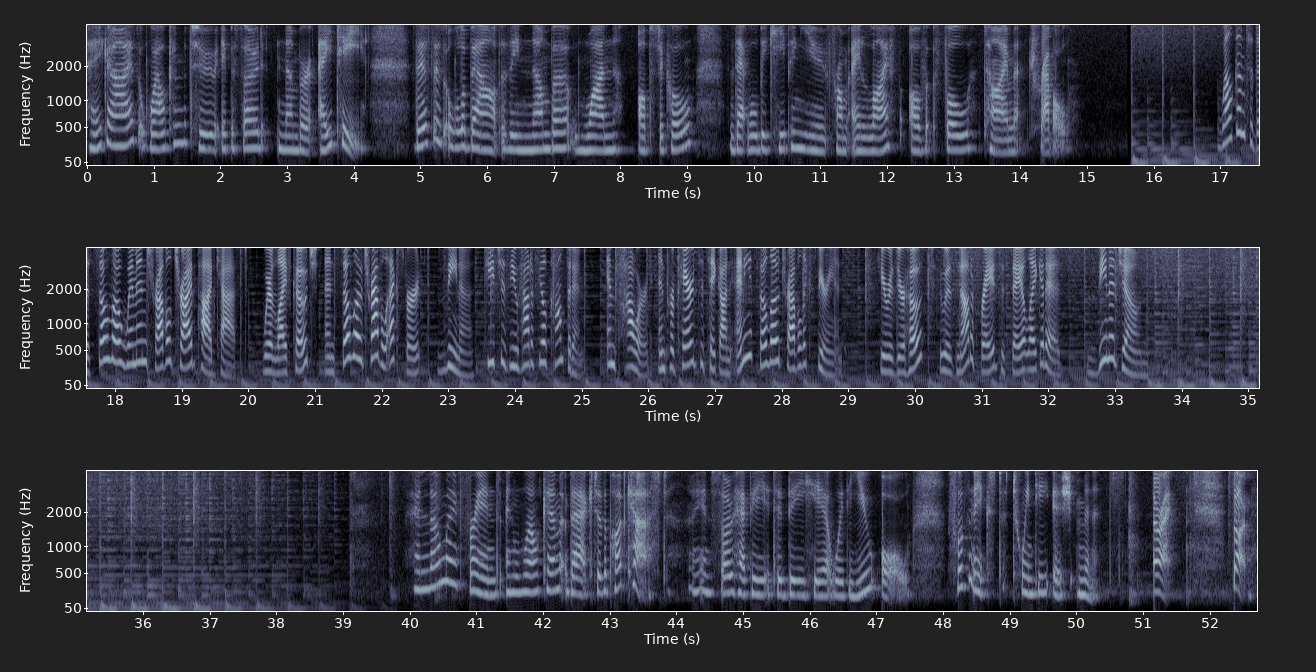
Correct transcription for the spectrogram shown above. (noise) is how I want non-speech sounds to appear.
Hey guys, welcome to episode number 80. This is all about the number one obstacle that will be keeping you from a life of full time travel. Welcome to the Solo Women Travel Tribe podcast, where life coach and solo travel expert Zena teaches you how to feel confident, empowered, and prepared to take on any solo travel experience. Here is your host, who is not afraid to say it like it is, Zena Jones. Hello, my friends, and welcome back to the podcast. I am so happy to be here with you all for the next 20 ish minutes. All right, so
